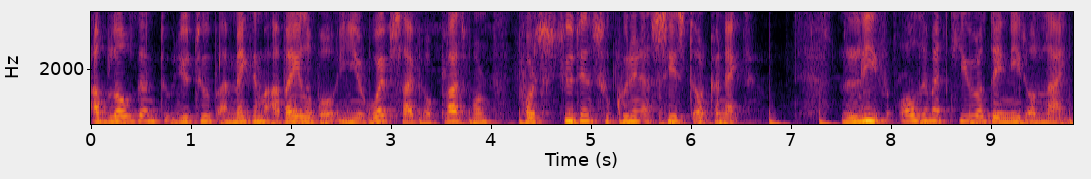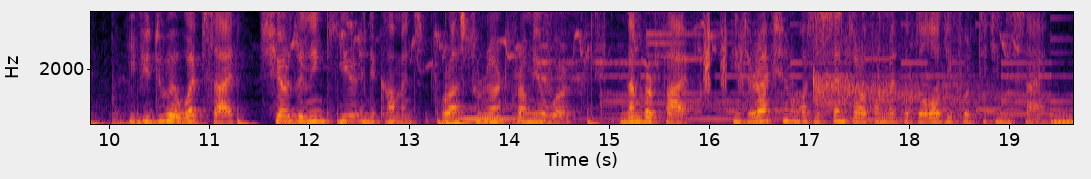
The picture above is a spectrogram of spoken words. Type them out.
upload them to YouTube and make them available in your website or platform for students who couldn't assist or connect. Leave all the material they need online. If you do a website, share the link here in the comments for us to learn from your work. Number 5. Interaction was the center of our methodology for teaching design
